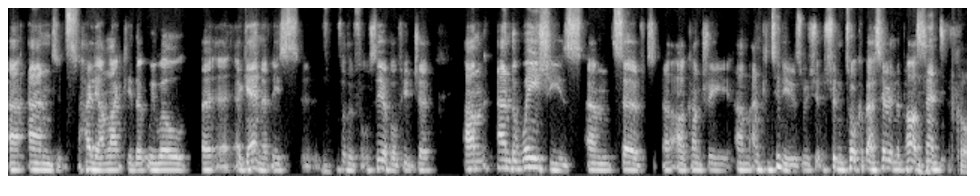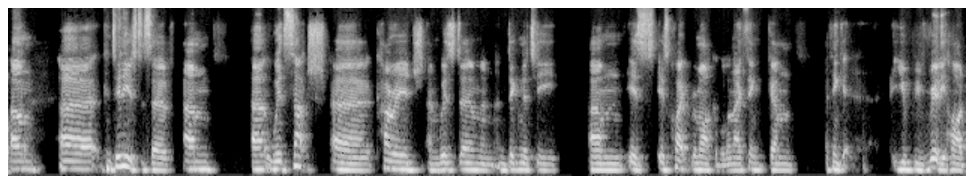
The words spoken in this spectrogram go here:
uh, and it's highly unlikely that we will uh, uh, again, at least for the foreseeable future. Um, and the way she's um, served uh, our country um, and continues, we sh- shouldn't talk about her in the past tense. Um, continues to serve. Uh, with such uh, courage and wisdom and, and dignity um, is is quite remarkable. And I think um, I think you'd be really hard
